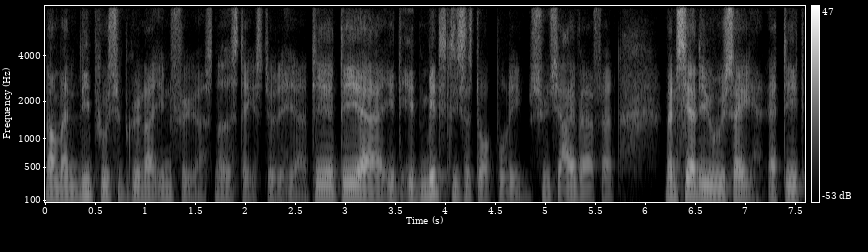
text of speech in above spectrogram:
når man lige pludselig begynder at indføre sådan noget statsstøtte her. Det, det er et, et mindst lige så stort problem, synes jeg i hvert fald. Man ser det i USA, at det er et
